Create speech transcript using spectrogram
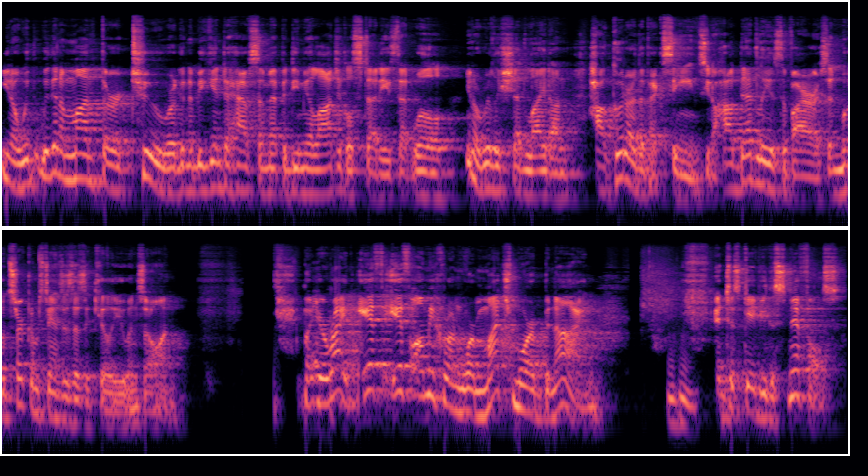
you know, within a month or two, we're going to begin to have some epidemiological studies that will, you know, really shed light on how good are the vaccines, you know, how deadly is the virus and what circumstances does it kill you and so on. But you're right. If, if Omicron were much more benign mm-hmm. and just gave you the sniffles,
